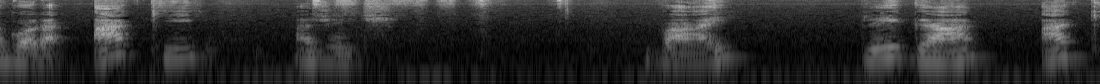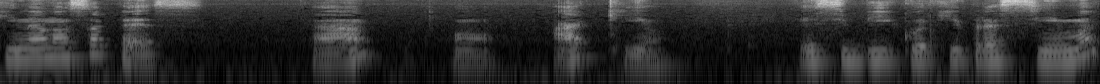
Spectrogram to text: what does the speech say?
Agora, aqui, a gente vai pregar aqui na nossa peça, tá? Ó, aqui, ó. Esse bico aqui pra cima,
